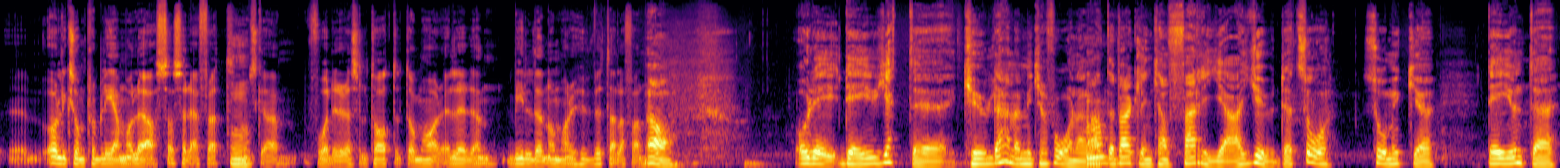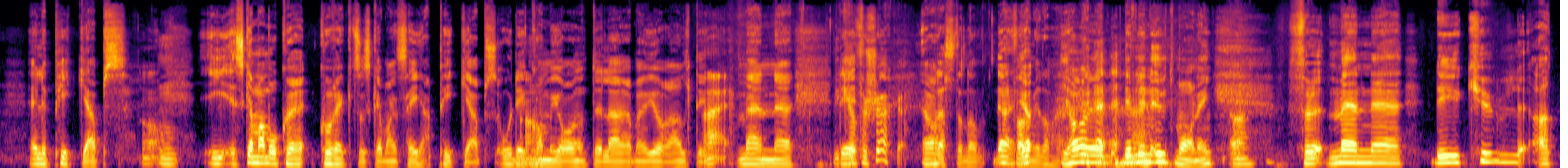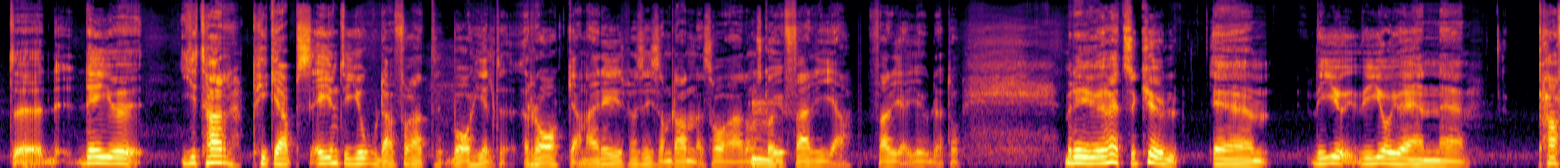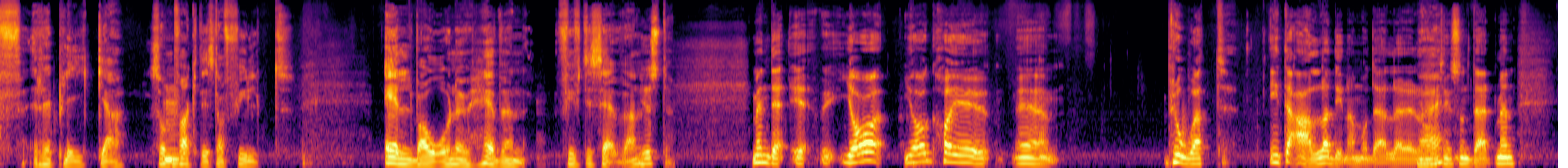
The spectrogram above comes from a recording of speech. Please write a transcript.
eh, och liksom problem att lösa sådär för att de ska få det resultatet de har, eller den bilden de har i huvudet i alla fall. Ja. Och det, det är ju jättekul det här med mikrofonen. Ja. Att det verkligen kan färga ljudet så, så mycket. Det är ju inte, eller pickups. Ja. I, ska man vara korre- korrekt så ska man säga pickups. Och det kommer jag inte lära mig att göra alltid. Nej. Men eh, Vi det, kan försöka Ja. resten av Ja, förmiddagen här. Ja, det blir en utmaning. För, men eh, det är ju kul att eh, det är ju gitarrpickups är ju inte gjorda för att vara helt raka. Nej, det är ju precis som Danne sa här. De ska ju färga, färga ljudet. Och, men det är ju rätt så kul. Eh, vi, vi gör ju en eh, Puff-replika som faktiskt har fyllt 11 år nu. Heaven 57. Just det. Men det, eh, jag, jag har ju eh, provat, inte alla dina modeller eller Nej. någonting sånt där, men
